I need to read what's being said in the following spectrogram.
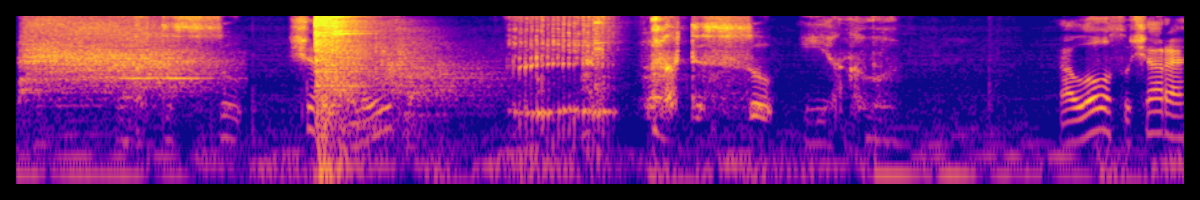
Ах ти су. Що це не вийшло? Ах ти су. Яку? Алло, сучара.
